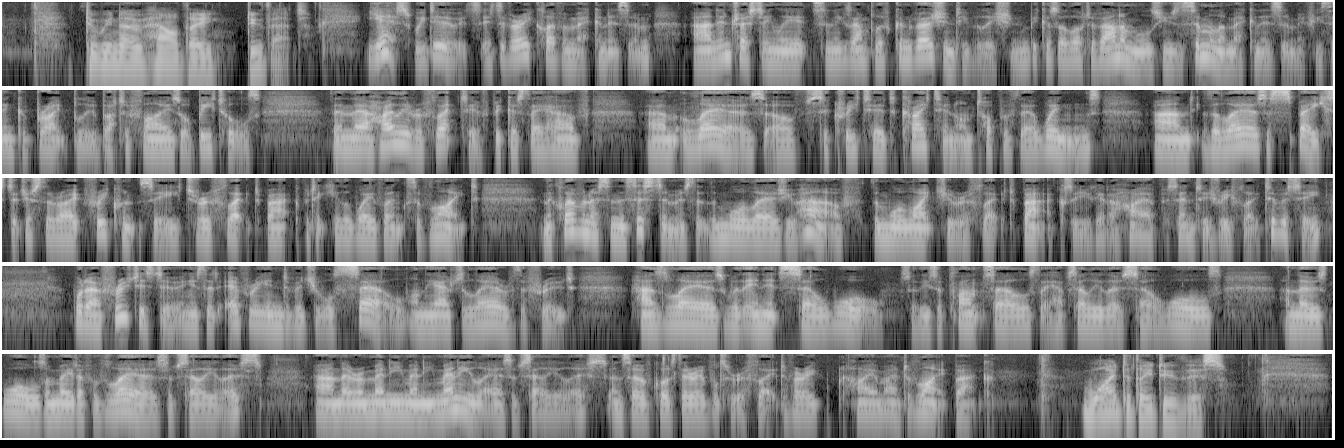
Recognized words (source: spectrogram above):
Do we know how they do that? Yes, we do. It's, it's a very clever mechanism, and interestingly, it's an example of convergent evolution because a lot of animals use a similar mechanism. If you think of bright blue butterflies or beetles, then they're highly reflective because they have um, layers of secreted chitin on top of their wings, and the layers are spaced at just the right frequency to reflect back particular wavelengths of light. And the cleverness in the system is that the more layers you have, the more light you reflect back, so you get a higher percentage reflectivity. What our fruit is doing is that every individual cell on the outer layer of the fruit has layers within its cell wall. So these are plant cells, they have cellulose cell walls, and those walls are made up of layers of cellulose and there are many, many, many layers of cellulose, and so of course they're able to reflect a very high amount of light back. Why do they do this?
